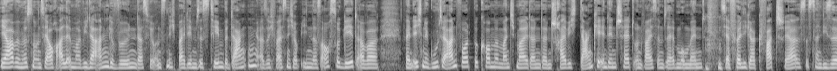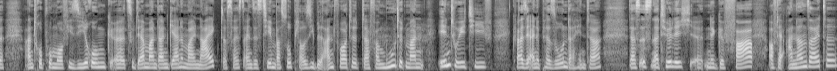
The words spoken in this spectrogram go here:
Ja, wir müssen uns ja auch alle immer wieder angewöhnen, dass wir uns nicht bei dem System bedanken. Also ich weiß nicht, ob Ihnen das auch so geht, aber wenn ich eine gute Antwort bekomme, manchmal dann, dann schreibe ich Danke in den Chat und weiß im selben Moment, ist ja völliger Quatsch. Ja, das ist dann diese Anthropomorphisierung, äh, zu der man dann gerne mal neigt. Das heißt, ein System, was so plausibel antwortet, da vermutet man intuitiv quasi eine Person dahinter. Das ist natürlich äh, eine Gefahr. Auf der anderen Seite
